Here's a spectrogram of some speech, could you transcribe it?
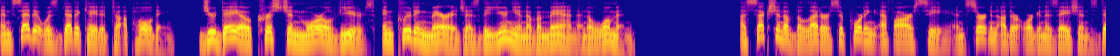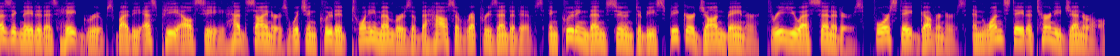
and said it was dedicated to upholding Judeo-Christian moral views, including marriage as the union of a man and a woman. A section of the letter supporting FRC and certain other organizations designated as hate groups by the SPLC had signers which included 20 members of the House of Representatives including then soon-to-be Speaker John Boehner, three U.S. Senators, four state governors, and one state attorney general.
